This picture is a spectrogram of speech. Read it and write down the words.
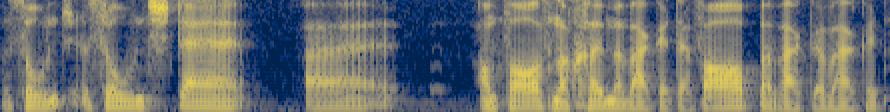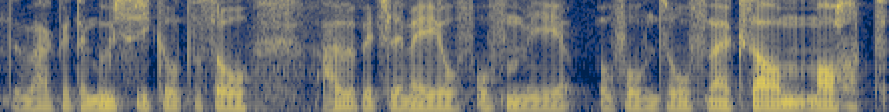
sonst, sonst äh, äh, am Fasnacht kommen wegen der Farben, wegen, wegen, wegen der Musik oder so, auch ein bisschen mehr auf, auf, mehr, auf uns aufmerksam macht.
